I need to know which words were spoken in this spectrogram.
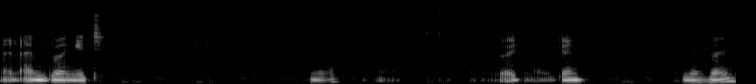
and I'm drawing it here. Right now you can clear guide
